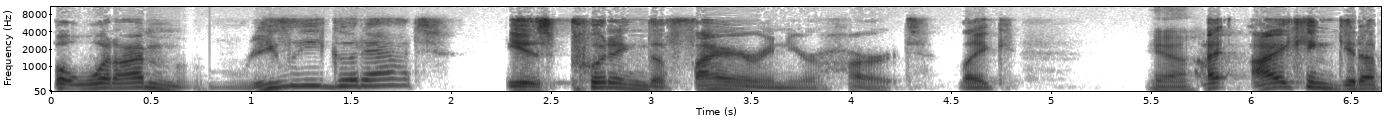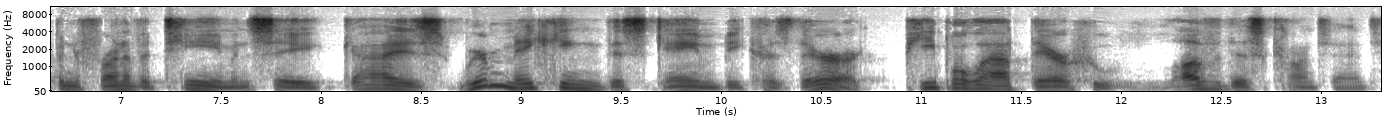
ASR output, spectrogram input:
but what i'm really good at is putting the fire in your heart like Yeah. I, I can get up in front of a team and say, guys, we're making this game because there are people out there who love this content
